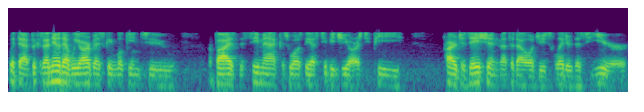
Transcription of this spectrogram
with that, because I know that we are basically looking to revise the CMAQ as well as the STBG RSTP prioritization methodologies later this year.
